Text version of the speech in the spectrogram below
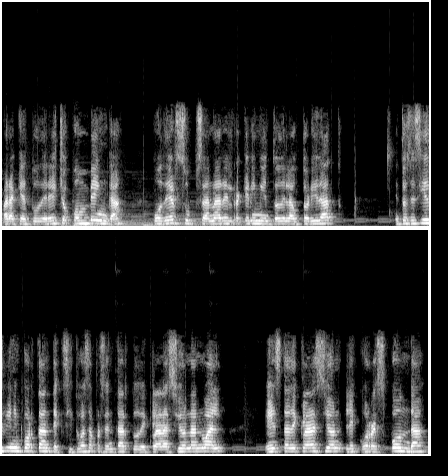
para que a tu derecho convenga poder subsanar el requerimiento de la autoridad. Entonces, sí es bien importante que si tú vas a presentar tu declaración anual, esta declaración le corresponda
